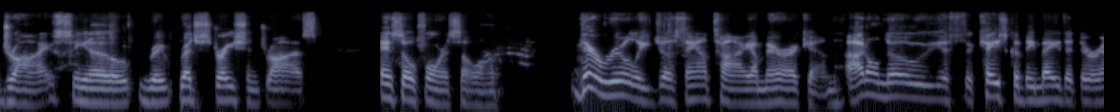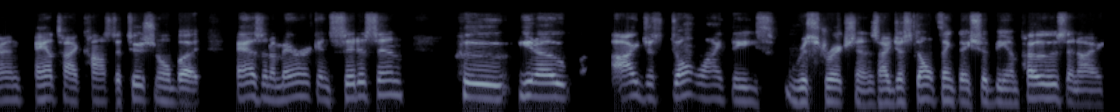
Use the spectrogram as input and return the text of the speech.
drives, you know, re registration drives, and so forth and so on. They're really just anti-American. I don't know if the case could be made that they're an- anti-constitutional, but as an American citizen who, you know, I just don't like these restrictions. I just don't think they should be imposed. And I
